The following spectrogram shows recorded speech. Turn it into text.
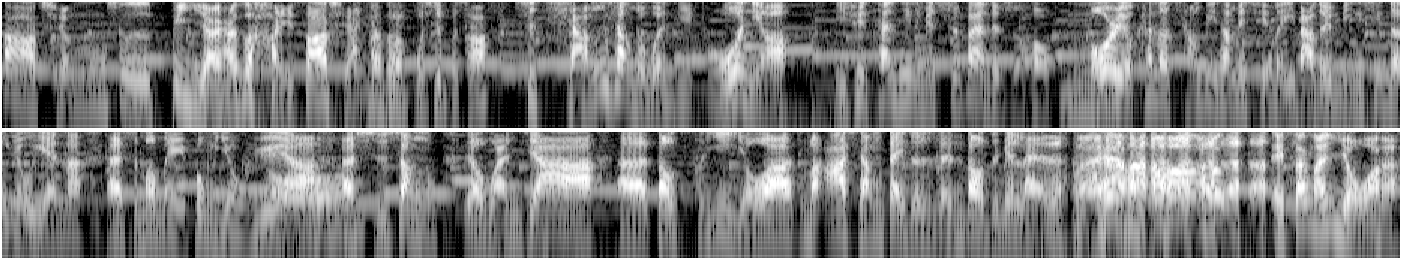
大墙是壁癌还是海沙墙不啊？不不是不是啊是墙上的问题。我问你啊，你去餐厅里面吃饭的时候，偶尔有看到墙壁上面写了一大堆明星的留言呐、呃，什么美凤有约啊，哦呃，时尚呃玩家啊，呃，到此一游啊，什么阿翔带着人到这边来，呃哎，哎，当然有啊！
